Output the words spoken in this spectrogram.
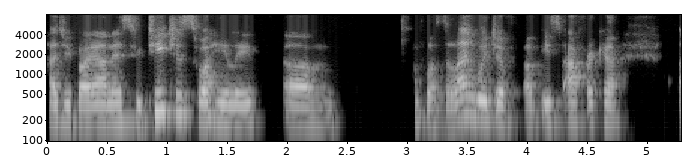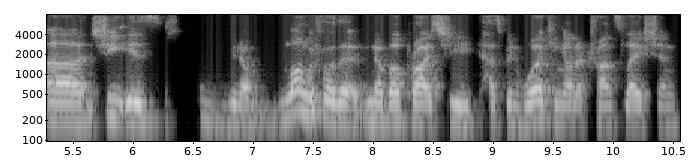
Haji who teaches Swahili, um, of course, the language of, of East Africa. Uh, she is, you know, long before the Nobel Prize, she has been working on a translation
